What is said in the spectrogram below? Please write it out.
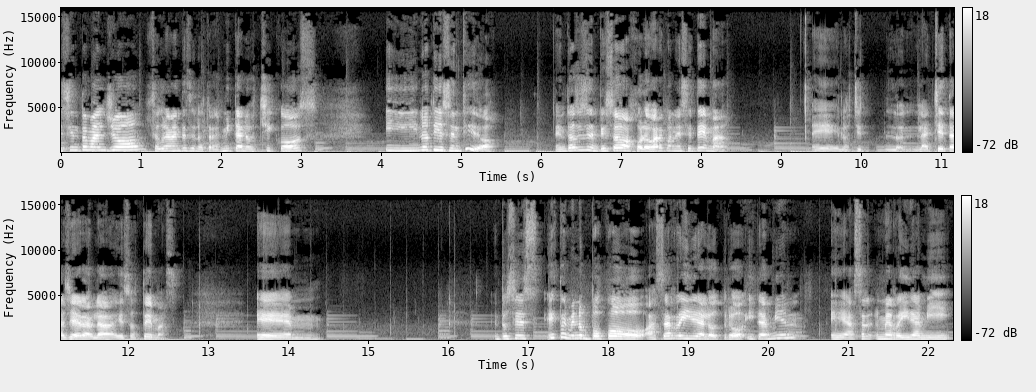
me siento mal yo, seguramente se los transmite a los chicos y no tiene sentido. Entonces empiezo a jorobar con ese tema. Eh, la cheta ayer hablaba de esos temas. Em, entonces es también un poco hacer reír al otro y también eh, hacerme reír a mí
